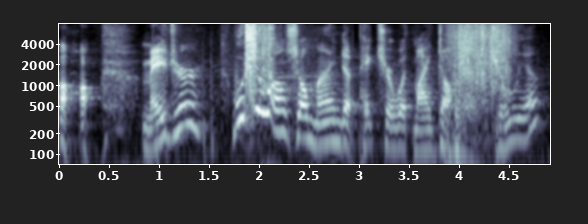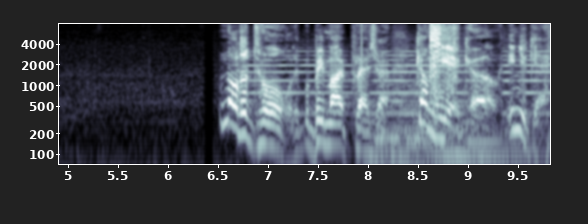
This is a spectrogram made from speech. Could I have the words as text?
Major, would you also mind a picture with my daughter, Julia? Not at all. It would be my pleasure. Come here, girl. In you get.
